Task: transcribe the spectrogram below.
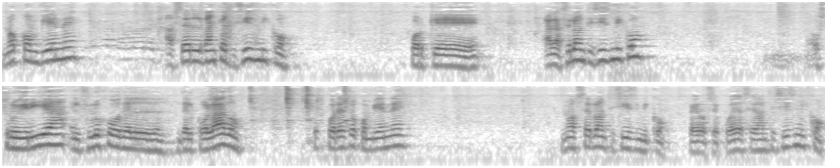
no conviene hacer el gancho antisísmico porque al hacerlo antisísmico obstruiría el flujo del, del colado. Entonces por eso conviene no hacerlo antisísmico pero se puede hacer antisísmico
